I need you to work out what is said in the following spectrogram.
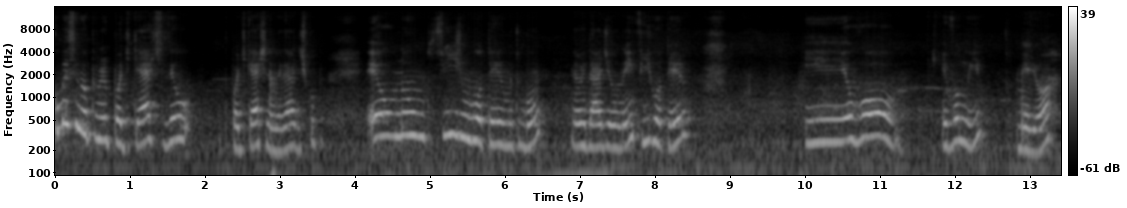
Como esse é meu primeiro podcast, eu podcast, na verdade, desculpa, eu não fiz um roteiro muito bom. Na verdade, eu nem fiz roteiro. E eu vou evoluir melhor.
